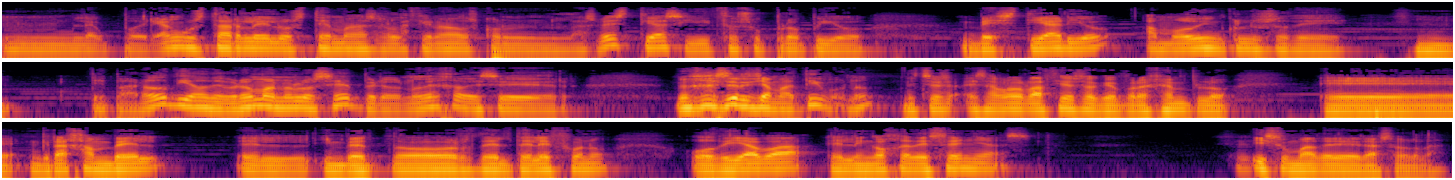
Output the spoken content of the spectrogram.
mm, le podrían gustarle los temas relacionados con las bestias y hizo su propio bestiario a modo incluso de, Mm. de parodia o de broma, no lo sé, pero no deja de ser no deja de ser llamativo, ¿no? De hecho, es, algo gracioso que, por ejemplo, eh, Graham Bell, el inventor del teléfono, odiaba el lenguaje de señas y su madre era sorda.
